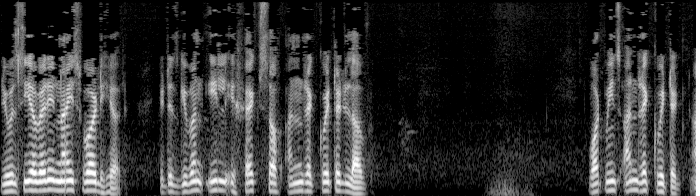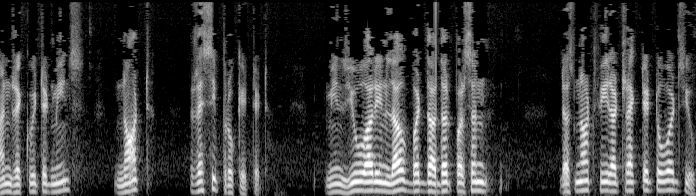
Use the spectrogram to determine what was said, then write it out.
you will see a very nice word here. It is given ill effects of unrequited love. What means unrequited? Unrequited means not reciprocated. Means you are in love but the other person does not feel attracted towards you.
